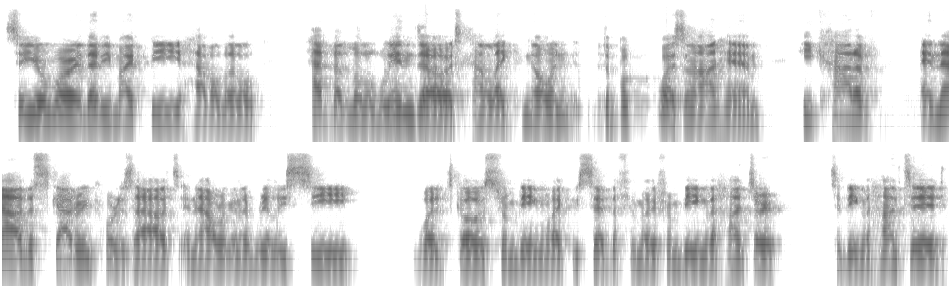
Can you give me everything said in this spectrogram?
So you're worried that he might be have a little had that little window. It's kind of like no one, the book wasn't on him. He kind of, and now the scouting report is out, and now we're going to really see what it goes from being, like we said, the familiar, from being the hunter to being the hunted.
